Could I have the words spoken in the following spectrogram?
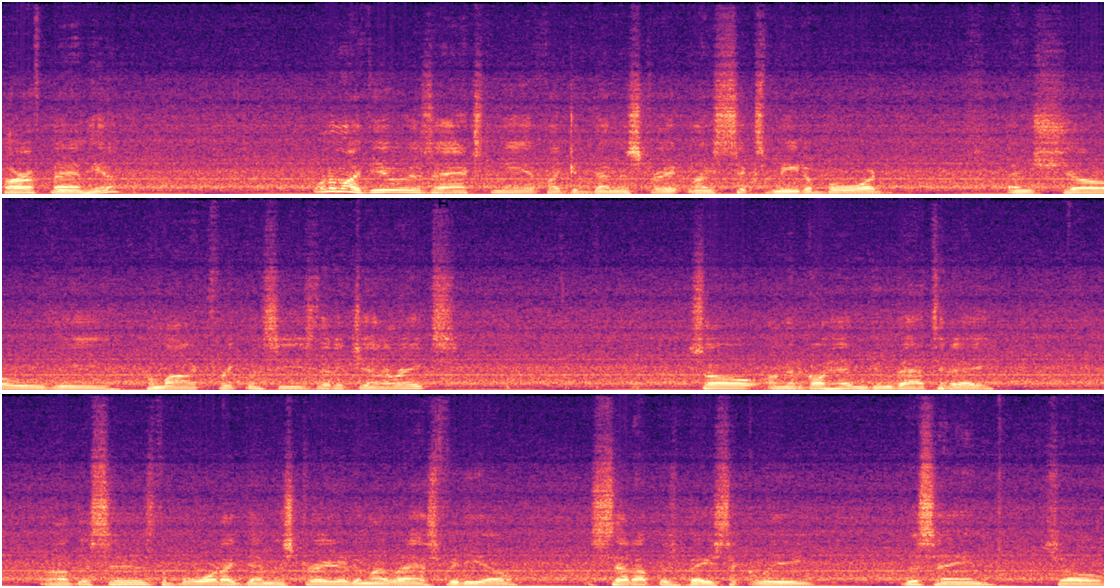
RF Man here. One of my viewers asked me if I could demonstrate my 6 meter board and show the harmonic frequencies that it generates. So I'm going to go ahead and do that today. Uh, this is the board I demonstrated in my last video. The setup is basically the same. So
